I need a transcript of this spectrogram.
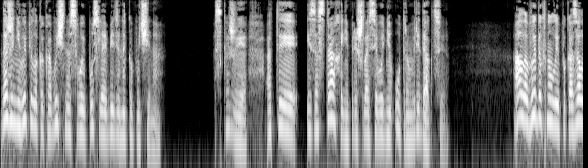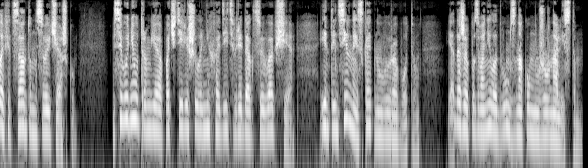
Даже не выпила, как обычно, свой послеобеденный капучино. «Скажи, а ты из-за страха не пришла сегодня утром в редакцию?» Алла выдохнула и показала официанту на свою чашку. «Сегодня утром я почти решила не ходить в редакцию вообще и интенсивно искать новую работу. Я даже позвонила двум знакомым журналистам.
